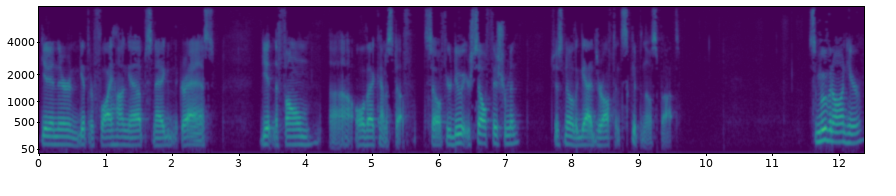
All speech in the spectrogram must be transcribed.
get in there and get their fly hung up, snagging the grass, get in the foam, uh, all that kind of stuff. So if you're do-it-yourself fisherman, just know the guides are often skipping those spots. So moving on here,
